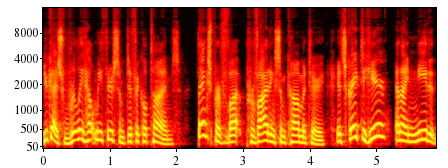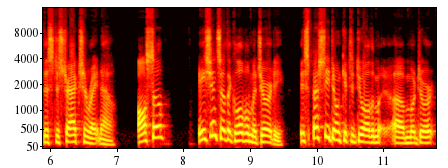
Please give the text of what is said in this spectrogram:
You guys really helped me through some difficult times. Thanks for provi- providing some commentary. It's great to hear, and I needed this distraction right now. Also, Asians are the global majority. Especially don't get to do all the uh, major-.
